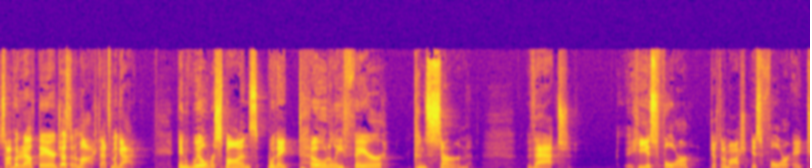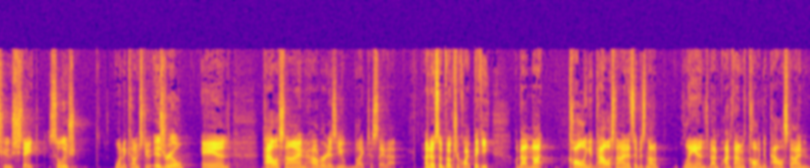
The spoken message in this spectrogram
So I put it out there. Justin Amash, that's my guy. And Will responds with a totally fair concern that he is for, Justin Amash is for a two state solution when it comes to Israel and Palestine, however it is you like to say that. I know some folks are quite picky about not calling it Palestine as if it's not a land. I'm, I'm fine with calling it Palestine,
